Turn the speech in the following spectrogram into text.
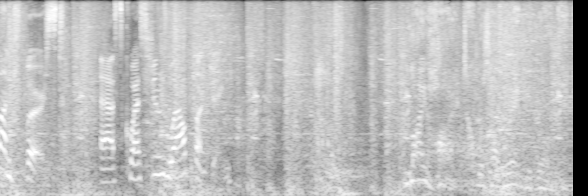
Punch first. Ask questions while punching. My heart was already broken.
